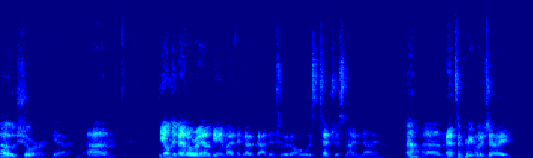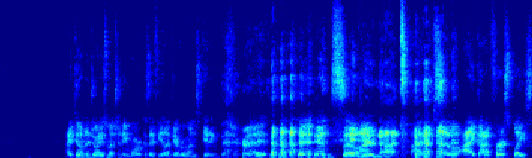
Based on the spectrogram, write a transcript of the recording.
Oh, sure, yeah. Um, the only battle royale game I think I've gotten into at all was Tetris 99. Oh, Um, that's a great one. which. I I don't enjoy as much anymore because I feel like everyone's getting better at it, and so and you're I'm- not. I'm- so I got first place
